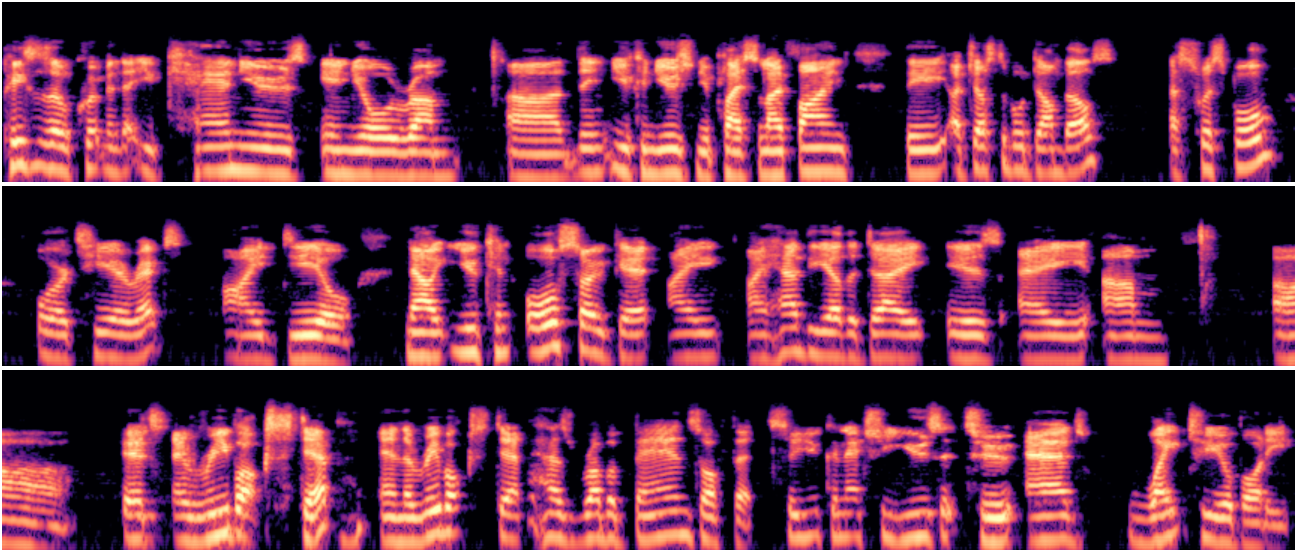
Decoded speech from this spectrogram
pieces of equipment that you can use in your, um, uh, then you can use in your place. And I find the adjustable dumbbells, a Swiss ball, or a TRX ideal. Now you can also get I I had the other day is a um uh it's a Reebok step and the Reebok step has rubber bands off it so you can actually use it to add weight to your body.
